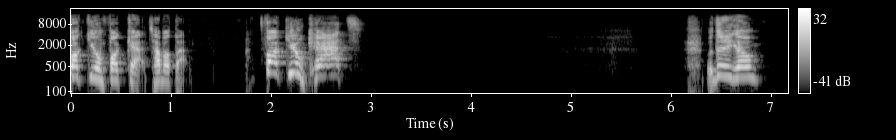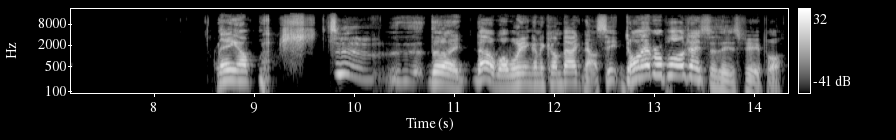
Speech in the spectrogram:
Fuck you and fuck cats. How about that? Fuck you, cats. But there you go. There you go. They're like, no, well, we ain't gonna come back now. See, don't ever apologize to these people.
